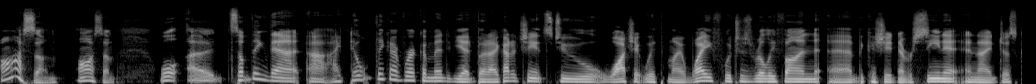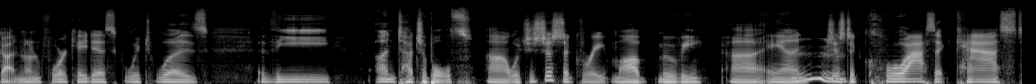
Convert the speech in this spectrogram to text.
Awesome. Awesome. Well, uh, something that uh, I don't think I've recommended yet, but I got a chance to watch it with my wife, which was really fun uh, because she had never seen it, and I'd just gotten on 4K disc, which was the Untouchables, uh, which is just a great mob movie. Uh, and just a classic cast.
